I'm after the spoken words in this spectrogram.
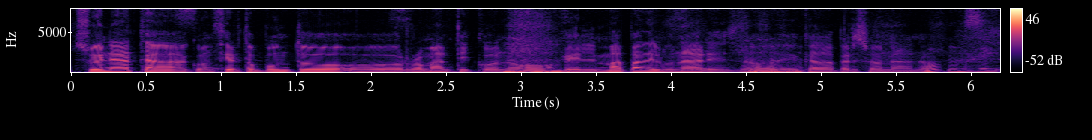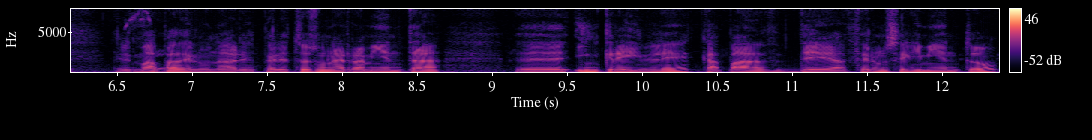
Suena hasta con cierto punto romántico, ¿no? El mapa de lunares, ¿no? De cada persona, ¿no? Sí. El mapa de lunares. Pero esto es una herramienta eh, increíble, capaz de hacer un seguimiento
